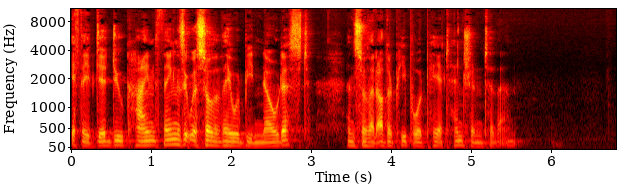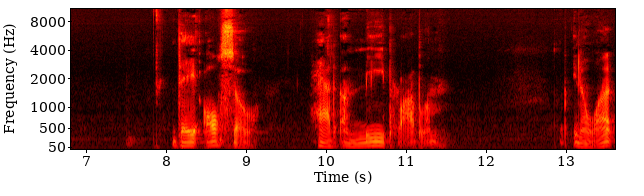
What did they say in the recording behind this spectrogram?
if they did do kind things, it was so that they would be noticed and so that other people would pay attention to them. They also had a me problem. You know what?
